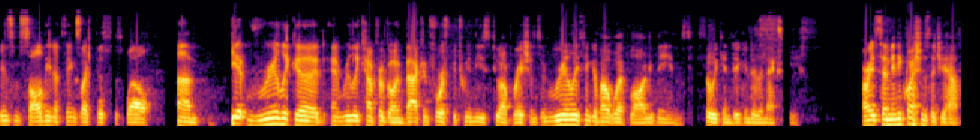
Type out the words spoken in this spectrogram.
doing some solving of things like this as well. Um, get really good and really comfortable going back and forth between these two operations and really think about what log means so we can dig into the next piece. All right, send me any questions that you have.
